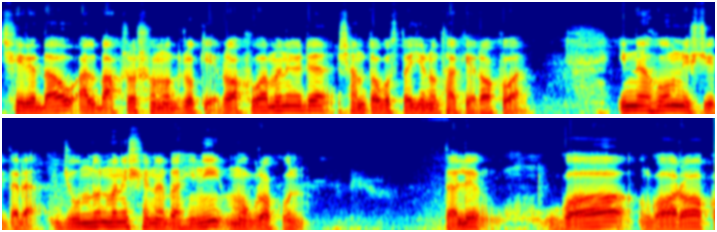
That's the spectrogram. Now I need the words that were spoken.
ছেড়ে দাও আল বাক্র সমুদ্রকে। রখোয়া মানে এটা শান্ত অবস্থায় যেন থাকে, রখোয়া। ইন্না হোম নিশ্চয়ই তারা। জুন্দন মানে সেনাবাহিনী, মোগরকুন। তাহলে গ গরক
